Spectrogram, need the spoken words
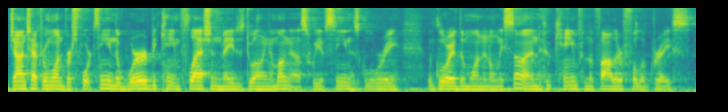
John chapter 1, verse 14 the Word became flesh and made his dwelling among us. We have seen his glory, the glory of the one and only Son, who came from the Father full of grace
